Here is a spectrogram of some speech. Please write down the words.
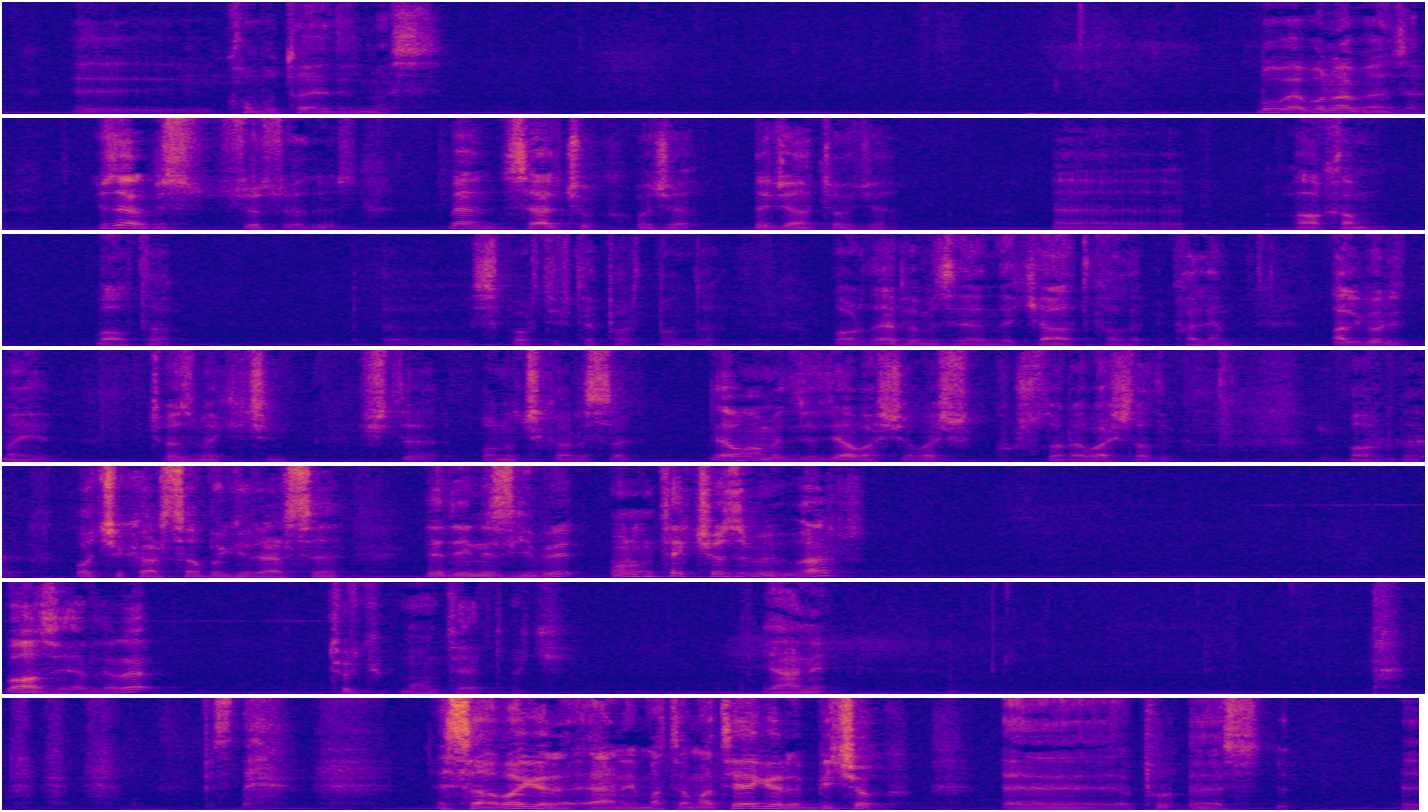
komuta edilmez. Bu ve buna benzer. Güzel bir söz söylediniz. Ben Selçuk Hoca, Necati Hoca, e, Hakan Balta e, sportif departmanda. Orada hepimizin elinde kağıt kale- kalem, algoritmayı çözmek için işte onu çıkarırsak devam edeceğiz. Yavaş yavaş kurslara başladık orada. O çıkarsa bu girerse dediğiniz gibi onun tek çözümü var. Bazı yerlere Türk monte etmek. Yani hesaba göre yani matematiğe göre birçok e, e,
